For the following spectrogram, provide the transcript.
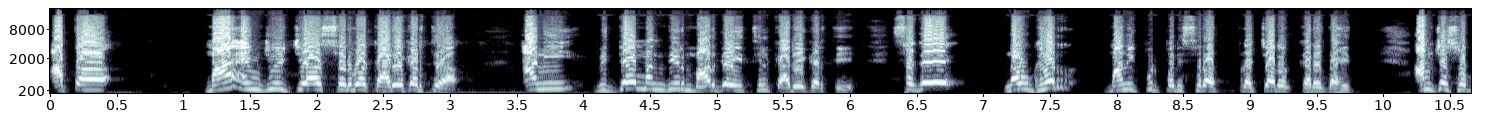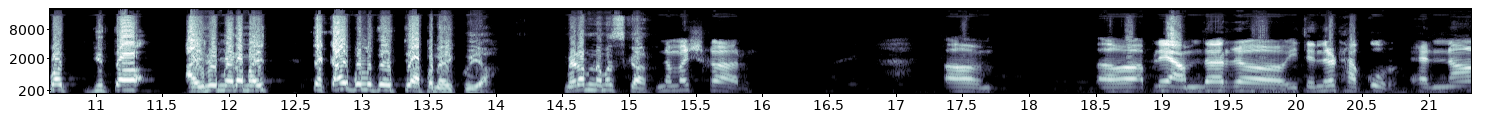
आता मा एनजीओच्या सर्व कार्यकर्त्या आणि विद्या मंदिर मार्ग येथील कार्यकर्ते सगळे नवघर माणिकपूर परिसरात प्रचार करत आहेत. आमच्यासोबत गीता आयरे मॅडम आहेत. त्या काय बोलत आहेत ते आपण ऐकूया. मॅडम नमस्कार. नमस्कार. आपले आमदार अ, हितेंद्र ठाकूर यांना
